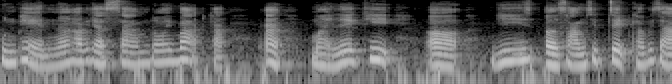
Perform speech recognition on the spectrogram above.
คุณแผนนะคะพี่จ๋า300บาทค่ะ อะ หมายเลขที่เอ่อยี่เอ่อ37ค่ะพี่จ๋า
